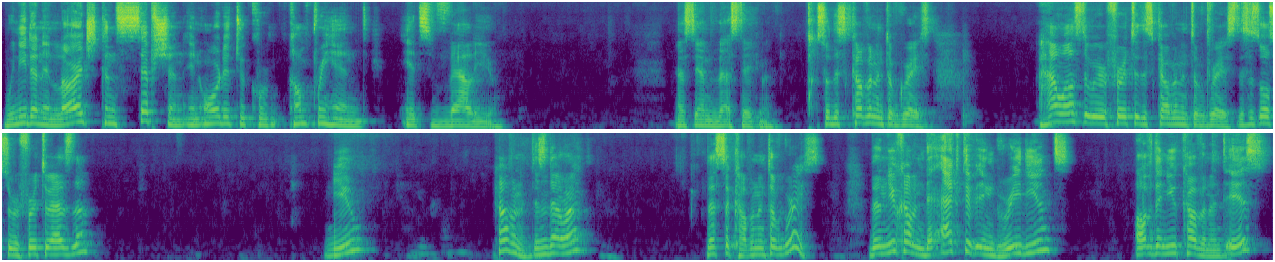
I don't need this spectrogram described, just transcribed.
We need an enlarged conception in order to co- comprehend its value. That's the end of that statement. So, this covenant of grace. How else do we refer to this covenant of grace? This is also referred to as the new covenant. Isn't that right? That's the covenant of grace. The new covenant, the active ingredient of the new covenant is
